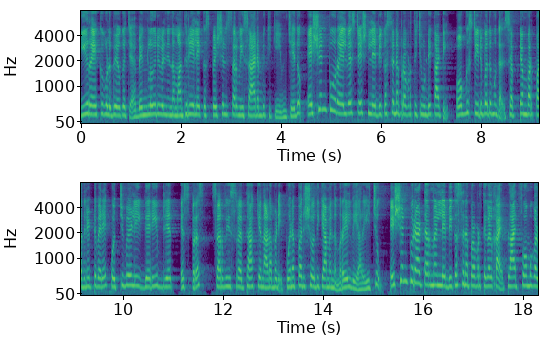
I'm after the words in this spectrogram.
ഈ റേക്കുകൾ ഉപയോഗിച്ച് ബംഗളൂരുവിൽ നിന്ന് മധുരയിലേക്ക് സ്പെഷ്യൽ സർവീസ് ആരംഭിക്കുകയും ചെയ്തു. യശ്വന്ത്പൂർ റെയിൽവേ സ്റ്റേഷനിലെ വികസന പ്രവൃത്തി ചൂണ്ടിക്കാട്ടി ഓഗസ്റ്റ് ഇരുപത് മുതൽ സെപ്റ്റംബർ പതിനെട്ട് വരെ കൊച്ചുവേളി ഗരീബ് രഥ് എക്സ്പ്രസ് സർവീസ് റദ്ദാക്കിയ നടപടി പുനഃപരിശോധിക്കാമെന്നും റെയിൽവേ അറിയിച്ചു. യശ്വൻപുര ടെർമിനലിലെ വികസന പ്രവർത്തികൾക്കായി പ്ലാറ്റ്ഫോമുകൾ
